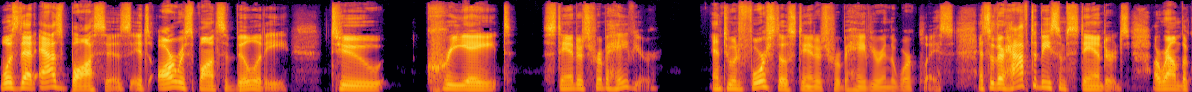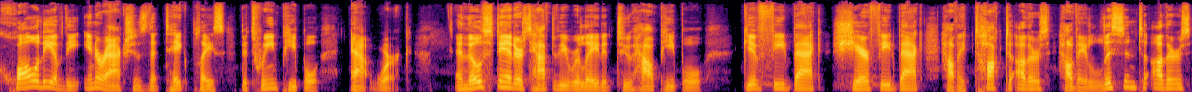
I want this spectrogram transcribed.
was that as bosses, it's our responsibility to create standards for behavior and to enforce those standards for behavior in the workplace. And so there have to be some standards around the quality of the interactions that take place between people at work. And those standards have to be related to how people give feedback, share feedback, how they talk to others, how they listen to others,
